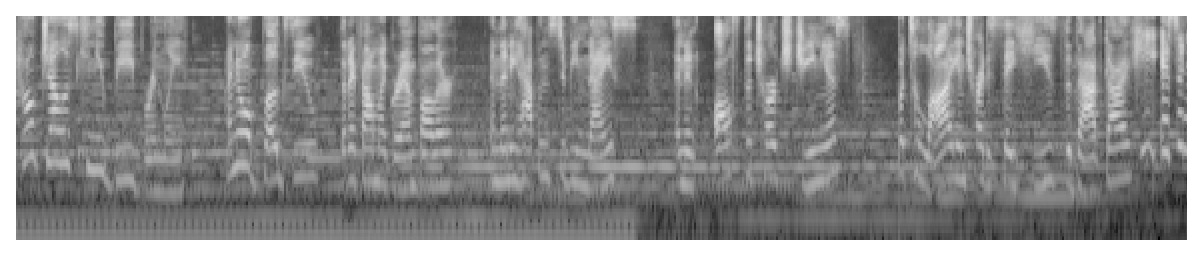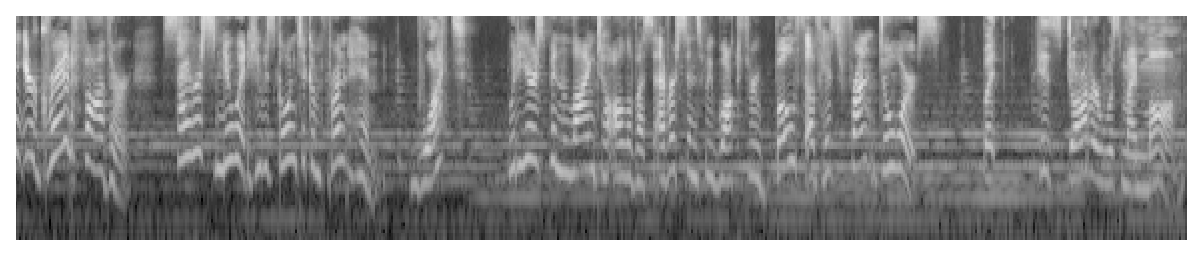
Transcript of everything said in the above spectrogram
How jealous can you be, Brinley? I know it bugs you that I found my grandfather, and then he happens to be nice and an off the charts genius, but to lie and try to say he's the bad guy? He isn't your grandfather. Cyrus knew it. He was going to confront him. What? Whittier's been lying to all of us ever since we walked through both of his front doors. But his daughter was my mom.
